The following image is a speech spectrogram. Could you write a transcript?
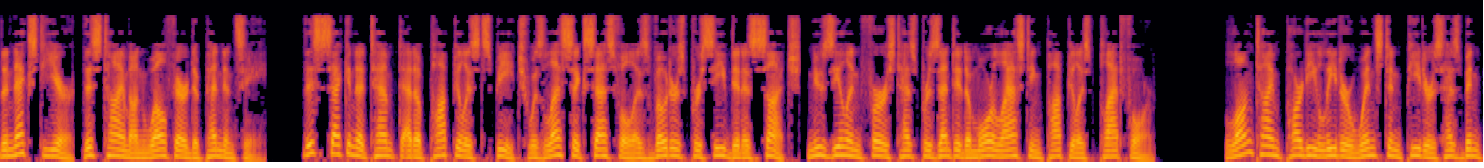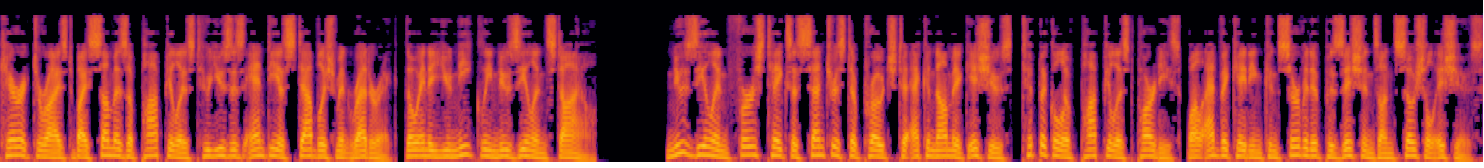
the next year, this time on welfare dependency. This second attempt at a populist speech was less successful as voters perceived it as such. New Zealand First has presented a more lasting populist platform. Longtime party leader Winston Peters has been characterised by some as a populist who uses anti-establishment rhetoric, though in a uniquely New Zealand style. New Zealand First takes a centrist approach to economic issues, typical of populist parties, while advocating conservative positions on social issues.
